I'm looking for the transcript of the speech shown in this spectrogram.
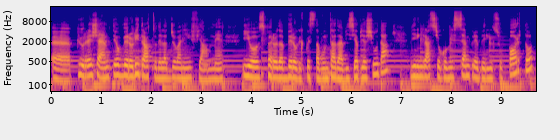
eh, più recente, ovvero Ritratto della giovane in fiamme. Io spero davvero che questa puntata vi sia piaciuta, vi ringrazio come sempre per il supporto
